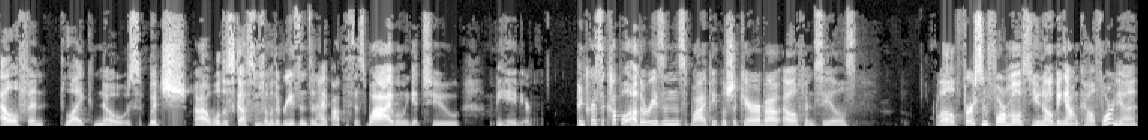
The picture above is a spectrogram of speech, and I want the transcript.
elephant-like nose, which uh, we'll discuss some of the reasons and hypothesis why when we get to behavior. And Chris, a couple other reasons why people should care about elephant seals. Well, first and foremost, you know, being out in California,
